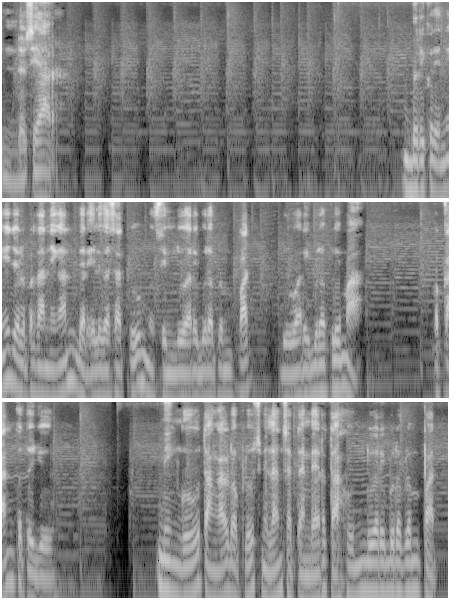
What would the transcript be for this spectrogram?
Indosiar. Berikut ini jalur pertandingan dari Liga 1 musim 2024-2025 Pekan ke-7 Minggu tanggal 29 September tahun 2024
